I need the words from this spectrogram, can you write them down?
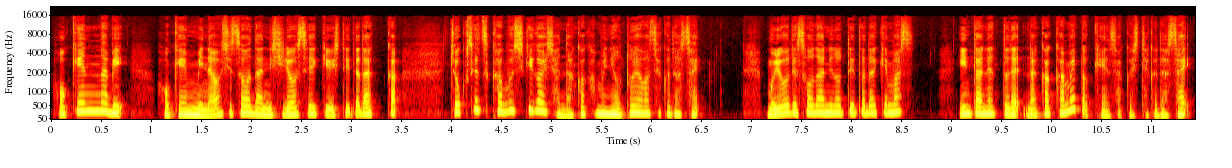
保険ナビ保険見直し相談に資料請求していただくか、直接株式会社中上にお問い合わせください。無料で相談に乗っていただけます。インターネットで中亀と検索してください。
